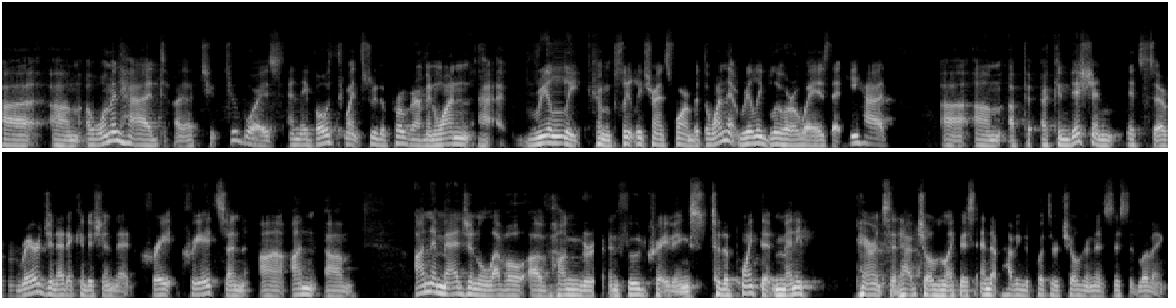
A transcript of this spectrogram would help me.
uh, um, a woman had uh, two, two, boys, and they both went through the program, and one uh, really completely transformed. But the one that really blew her away is that he had uh, um, a, a, condition. It's a rare genetic condition that create, creates an uh, un, um, unimaginable level of hunger and food cravings to the point that many parents that have children like this end up having to put their children in assisted living.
